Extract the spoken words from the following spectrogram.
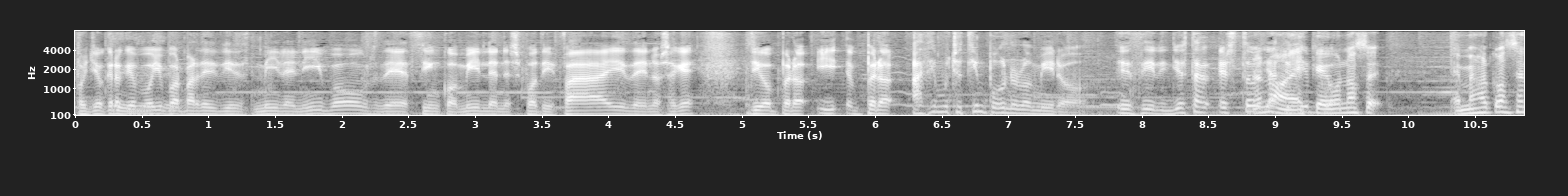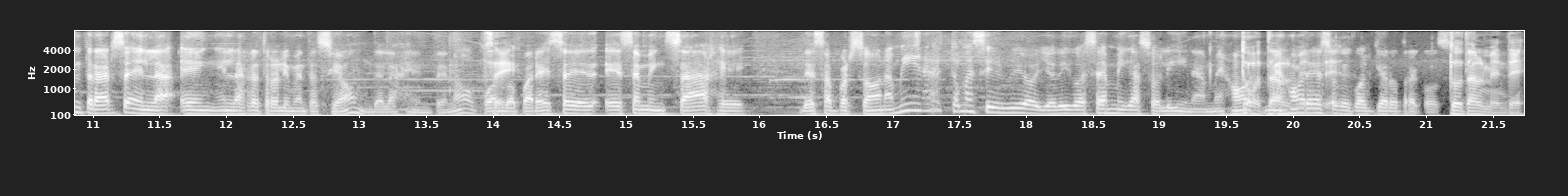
Pues yo creo Sí, que voy sí. por más de 10.000 en Evox, de 5.000 en Spotify, de no sé qué. Digo, pero, y, pero hace mucho tiempo que no lo miro. Es decir, yo esta- esto No, no, es que uno se. Es mejor concentrarse en la, en, en la retroalimentación de la gente, ¿no? Cuando Sí. aparece ese mensaje de esa persona, mira, esto me sirvió. Yo digo, esa es mi gasolina. Mejor, mejor eso que cualquier otra cosa. Totalmente.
